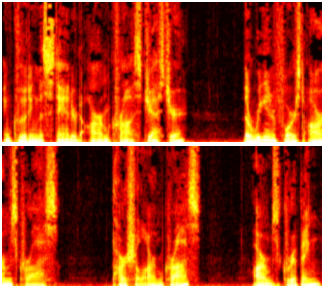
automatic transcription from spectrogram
including the standard arm cross gesture, the reinforced arms cross, partial arm cross, arms gripping,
